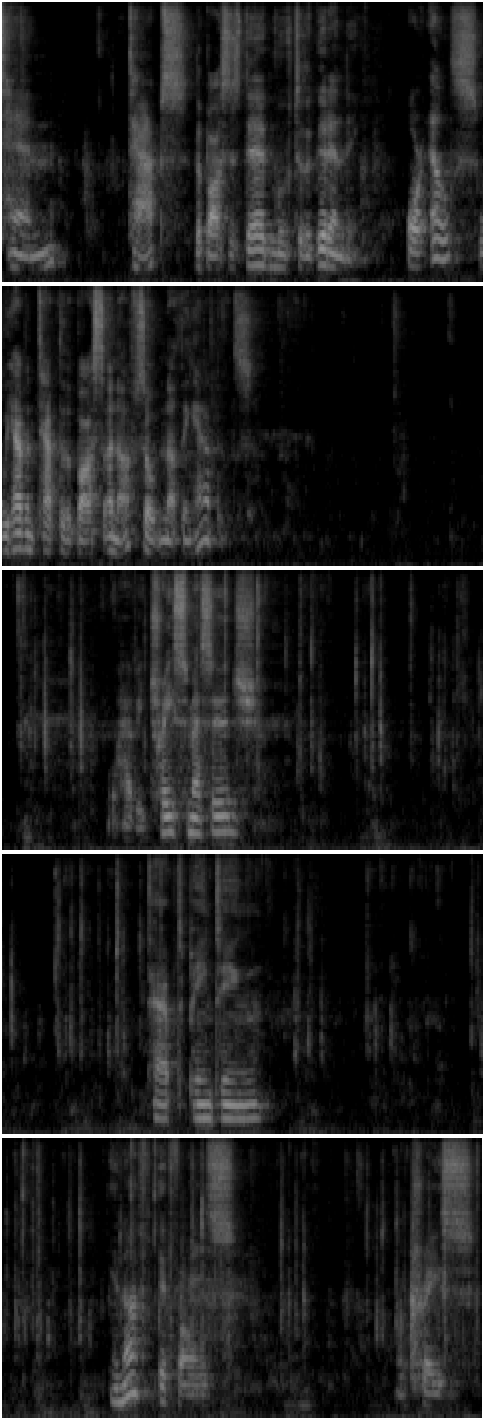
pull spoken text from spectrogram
10 taps, the boss is dead, move to the good ending. Or else, we haven't tapped the boss enough, so nothing happens. We'll have a trace message. Tapped painting. Enough, it falls. Or trace.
